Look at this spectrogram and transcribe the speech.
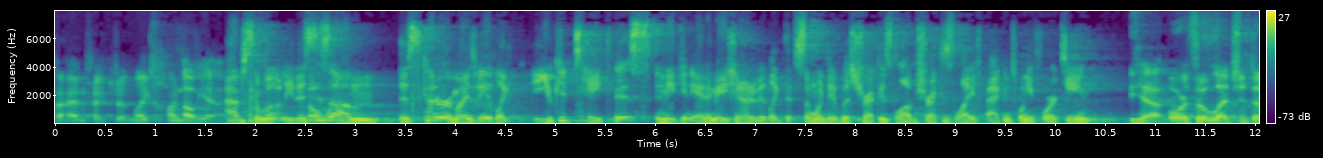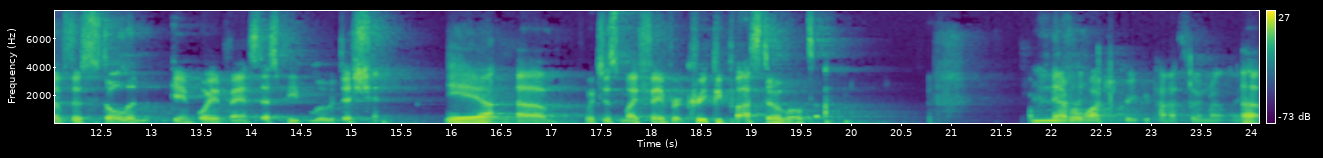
fan fiction, like hundred. Oh yeah. Absolutely. This No is way. um this kind of reminds me of like you could take this and make an animation out of it like that someone did with Shrek is Love, Shrek is Life back in 2014. Yeah, or the legend of the stolen Game Boy Advanced SP Blue Edition, Yeah. um, which is my favorite creepypasta of all time. I've never watched creepypasta in my life. Uh,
